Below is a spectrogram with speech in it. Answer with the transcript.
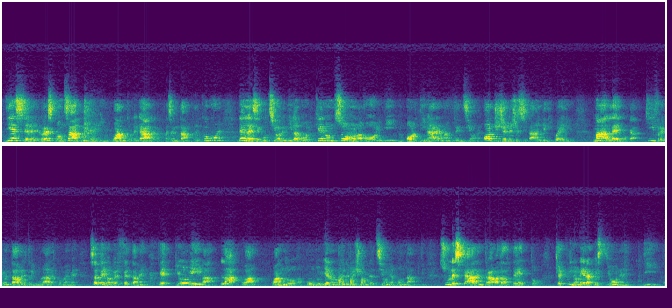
di essere responsabile in quanto legale rappresentante del comune dell'esecuzione di lavori che non sono lavori di ordinaria manutenzione. Oggi c'è necessità anche di quelli, ma all'epoca chi frequentava il tribunale come me sapeva perfettamente che pioveva l'acqua quando appunto vi erano delle precipitazioni abbondanti, sulle scale entrava dal tetto, cioè qui non era questione di eh,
